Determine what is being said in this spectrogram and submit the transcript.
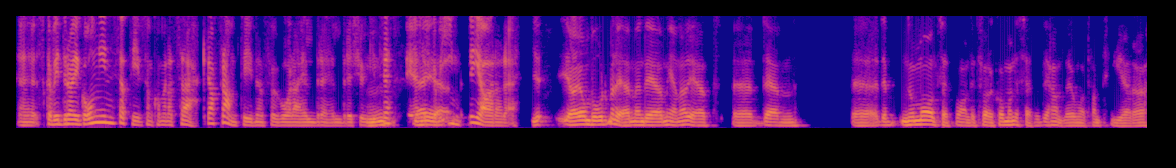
Eh, ska vi dra igång initiativ som kommer att säkra framtiden för våra äldre äldre 2030 mm. eller ska vi inte göra det? Jag är ombord med det, men det jag menar är att eh, den, eh, det normalt sett vanligt förekommande sättet, det handlar om att hantera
